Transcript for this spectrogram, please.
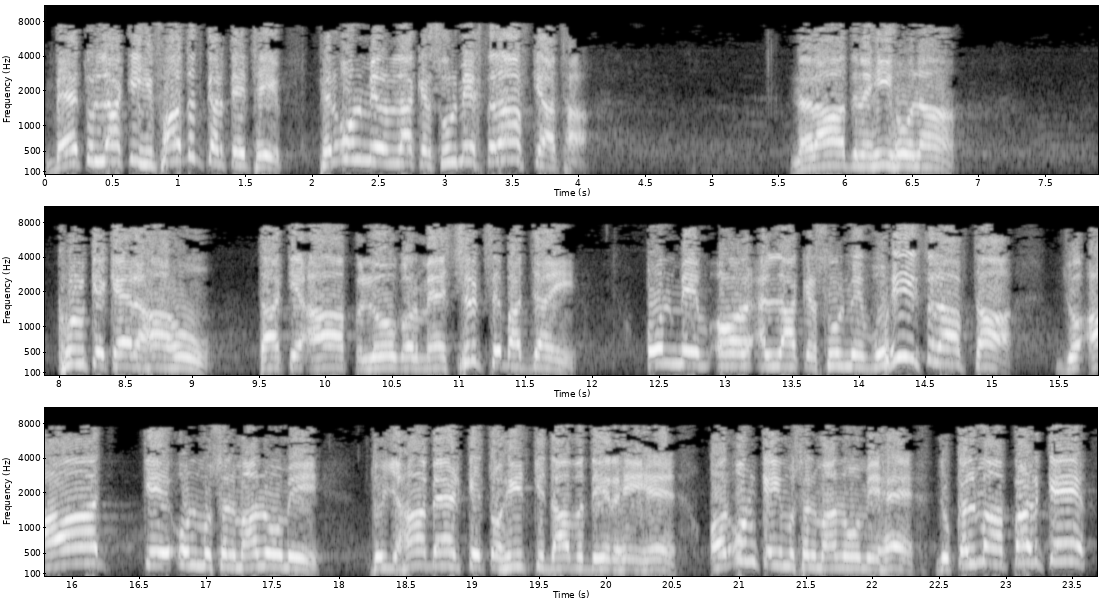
بیت اللہ کی حفاظت کرتے تھے۔ پھر ان میں اللہ کے رسول میں اختلاف کیا تھا۔ ناراض نہیں ہونا۔ کھل کے کہہ رہا ہوں، تاکہ آپ لوگ اور میں شرک سے بچ جائیں۔ ان میں اور اللہ کے رسول میں وہی اختلاف تھا جو آج کے ان مسلمانوں میں جو یہاں بیٹھ کے توحید کی دعوت دے رہے ہیں اور ان کئی مسلمانوں میں ہے جو کلمہ پڑھ کے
